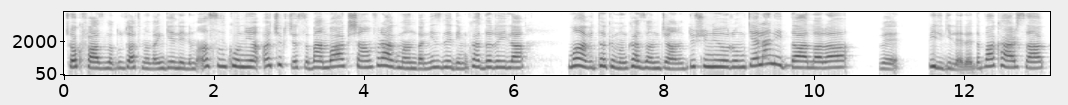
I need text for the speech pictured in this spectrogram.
Çok fazla da uzatmadan gelelim asıl konuya. Açıkçası ben bu akşam fragmandan izlediğim kadarıyla mavi takımın kazanacağını düşünüyorum. Gelen iddialara ve bilgilere de bakarsak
